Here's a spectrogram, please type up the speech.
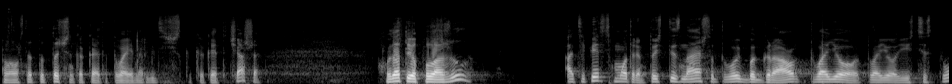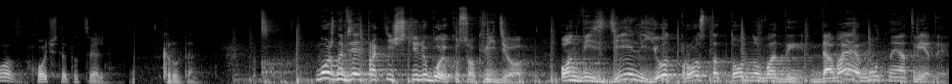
потому что это точно какая-то твоя энергетическая какая-то чаша. Куда ты ее положил, а теперь смотрим. То есть ты знаешь, что твой бэкграунд, твое, твое естество хочет эту цель. Круто. Можно взять практически любой кусок видео. Он везде льет просто тонну воды, давая мутные ответы.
